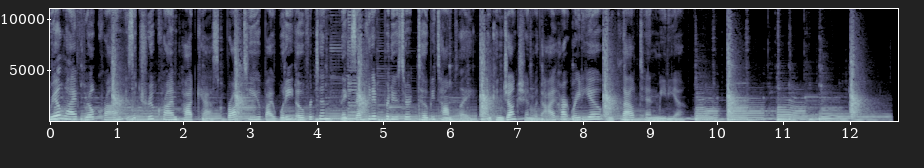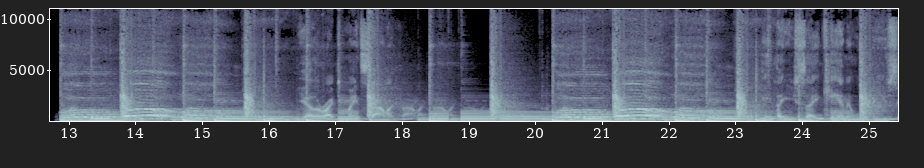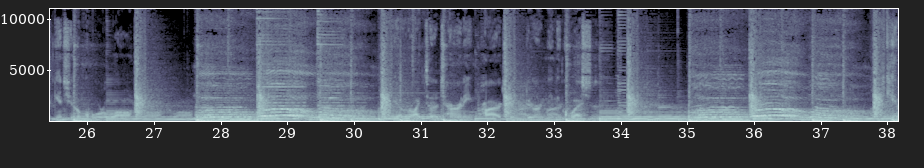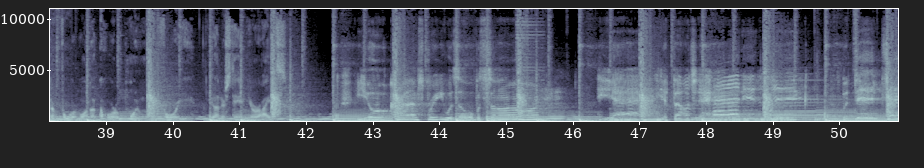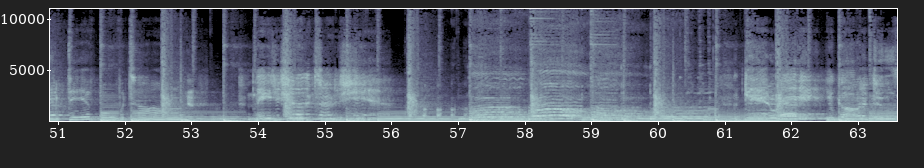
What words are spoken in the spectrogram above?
Real Life, Real Crime is a true crime podcast brought to you by Woody Overton and executive producer Toby Tomplay in conjunction with iHeartRadio and Cloud 10 Media. Your rights. Your crime spree was over, son. Yeah, you thought you had it licked. But Detective Overton made you should have turned to shit. Get ready, you're gonna do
